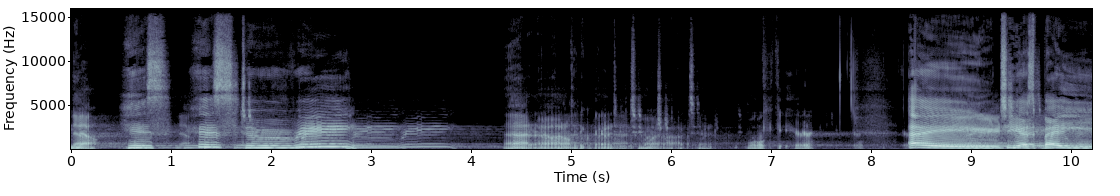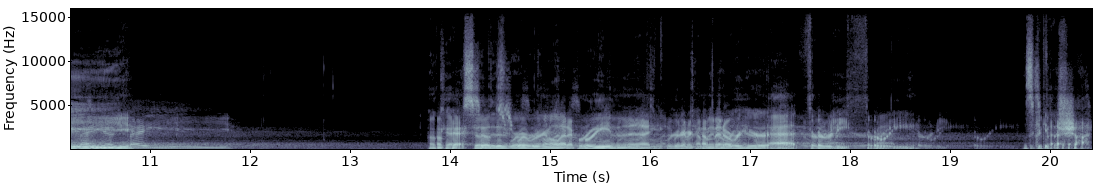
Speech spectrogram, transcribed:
No. His history. I don't know. I don't think we're gonna do too much auto tune. We'll kick it here. Hey, TSB. Okay, so this is where we're gonna let it breathe, and then I think we're gonna come in over here at 30, 30. Let's give that a shot.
